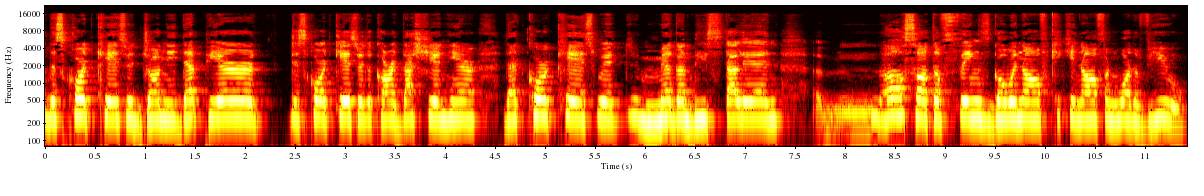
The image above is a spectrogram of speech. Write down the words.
this court case with Johnny Depp here, this court case with the Kardashian here, that court case with Megan Thee Stallion, um, all sort of things going off, kicking off, and what have you.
